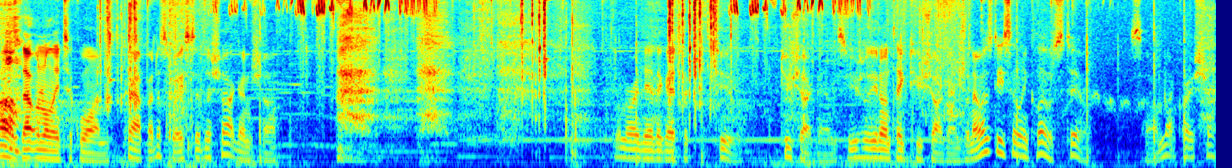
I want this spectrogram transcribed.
Oh, that one only took one. Crap, I just wasted a shotgun shell. I wonder why the other guy took two. Two shotguns. Usually you don't take two shotguns, and I was decently close, too. So I'm not quite sure.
